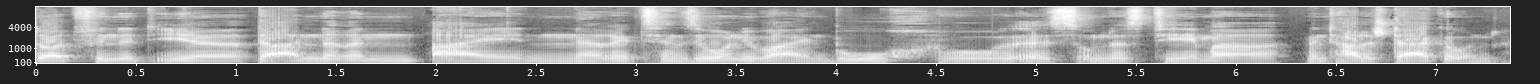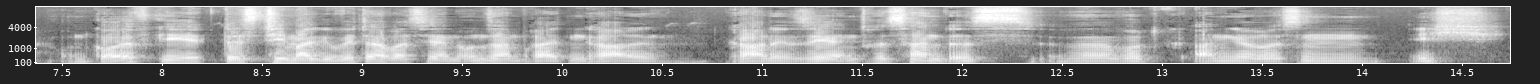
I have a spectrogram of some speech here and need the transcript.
Dort findet ihr unter anderem eine Rezension über ein Buch, wo es um das Thema mentale Stärke und, und Golf geht. Das Thema Gewitter, was ja in unserem Breiten gerade gerade sehr interessant ist, äh, wird angerissen. Ich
